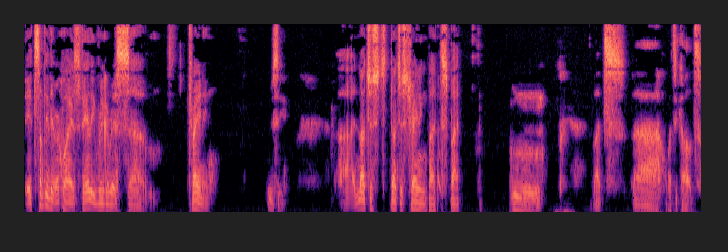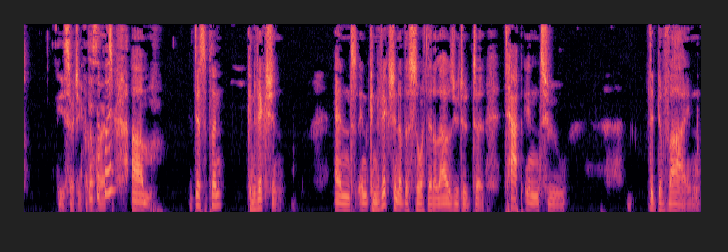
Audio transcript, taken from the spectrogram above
It's something that requires fairly rigorous um, training. You see, uh, not just not just training, but but mm, but uh, what's it called? He's searching for the words. Um, discipline, conviction, and in conviction of the sort that allows you to, to tap into the divine,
